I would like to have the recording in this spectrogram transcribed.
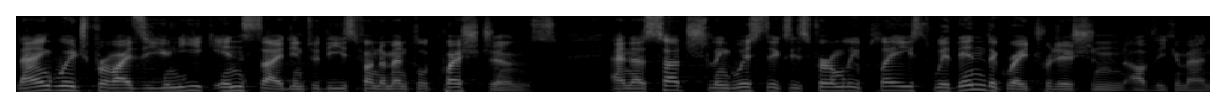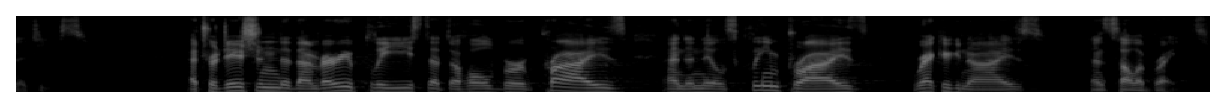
Language provides a unique insight into these fundamental questions, and as such, linguistics is firmly placed within the great tradition of the humanities a tradition that I'm very pleased that the Holberg Prize and the Nils Klim Prize recognize and celebrate.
